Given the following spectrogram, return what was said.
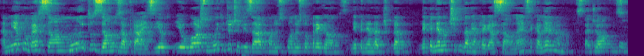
a minha conversão há muitos anos atrás. E eu, eu gosto muito de utilizar quando, eu- quando eu estou pregando, dependendo, da, da- dependendo do tipo da minha pregação, né? Você quer ler, meu irmão? Você está de óculos?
